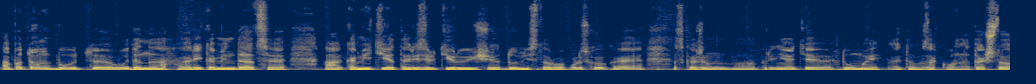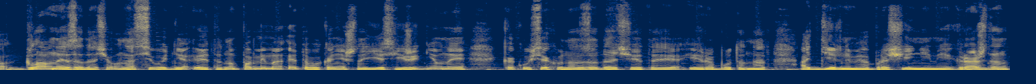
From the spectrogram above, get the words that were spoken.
а потом будет э, выдана рекомендация а, комитета, результирующая Думе Ставропольского края, скажем, принятие Думой этого закона. Так что главная задача у нас сегодня это. Но помимо этого, конечно, есть ежедневные как у всех у нас задачи, это и работа над отдельными обращениями граждан,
